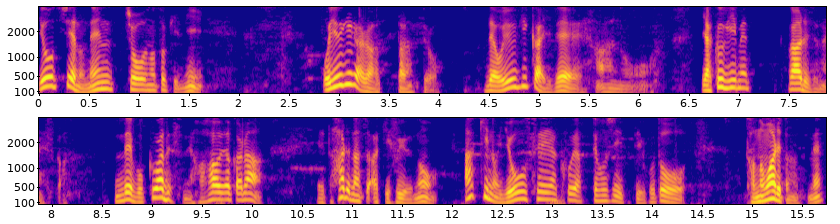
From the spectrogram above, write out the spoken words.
幼稚園の年長の時に、お遊戯会があったんですよ。で、お遊戯会で、あの、役決めがあるじゃないですか。で、僕はですね、母親から、えっと、春、夏、秋、冬の秋の妖精役をやってほしいっていうことを頼まれたんですね。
